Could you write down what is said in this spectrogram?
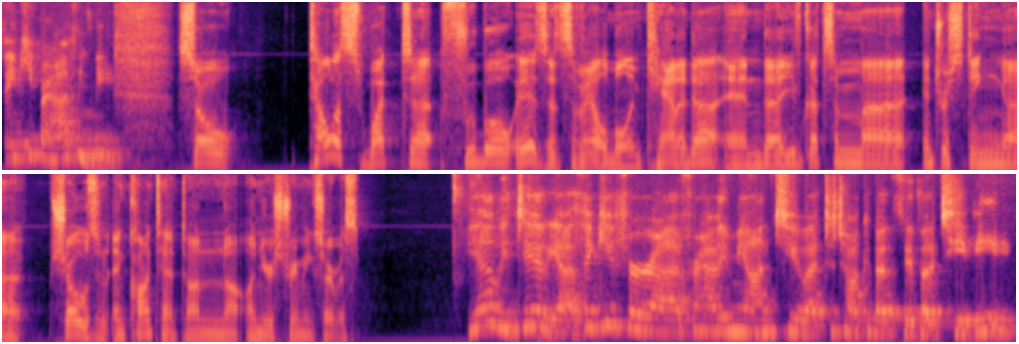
Thank you for having me. So, tell us what uh, Fubo is. It's available in Canada, and uh, you've got some uh, interesting uh, shows and, and content on uh, on your streaming service. Yeah, we do. Yeah, thank you for uh, for having me on to uh, to talk about Fubo TV.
